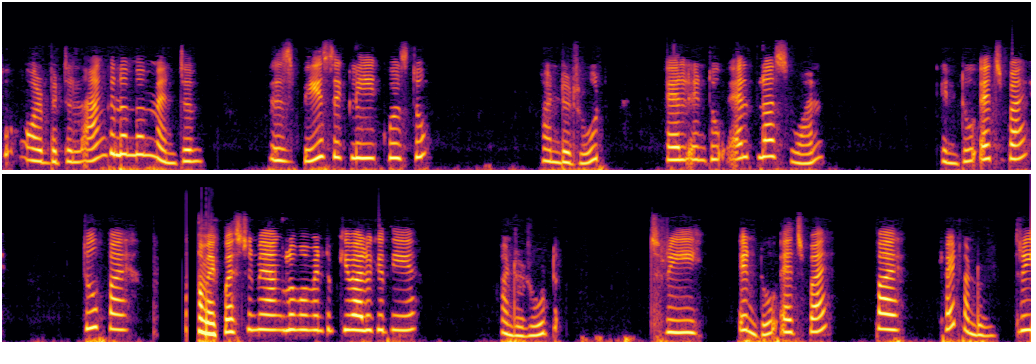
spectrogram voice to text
तो orbital angular momentum is basically equals to under root L into L plus 1 into h by two pi हमें क्वेश्चन में एंगुलर मोमेंटम की वैल्यू कितनी है? Under root three into h by pi right under three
